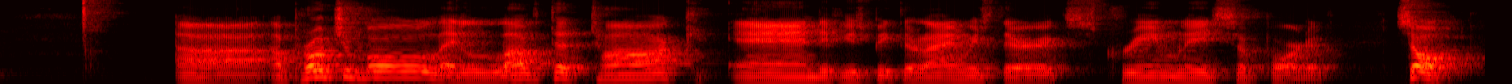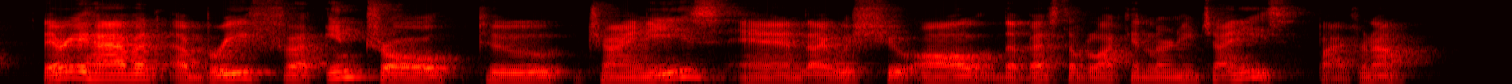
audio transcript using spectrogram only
uh, approachable. They love to talk, and if you speak their language, they're extremely supportive. So there you have it, a brief uh, intro to Chinese, and I wish you all the best of luck in learning Chinese. Bye for now.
